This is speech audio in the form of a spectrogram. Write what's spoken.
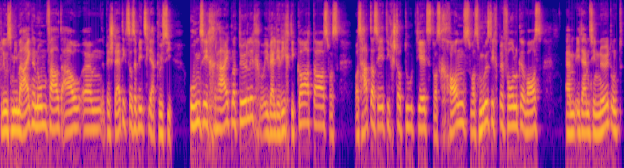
bisschen aus meinem eigenen Umfeld auch ähm, bestätigt das ein bisschen, eine gewisse Unsicherheit natürlich, in welche Richtung geht das, was was hat das Ethikstatut jetzt, was kann's, was muss ich befolgen, was? Ähm, in dem Sinn nicht. Und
